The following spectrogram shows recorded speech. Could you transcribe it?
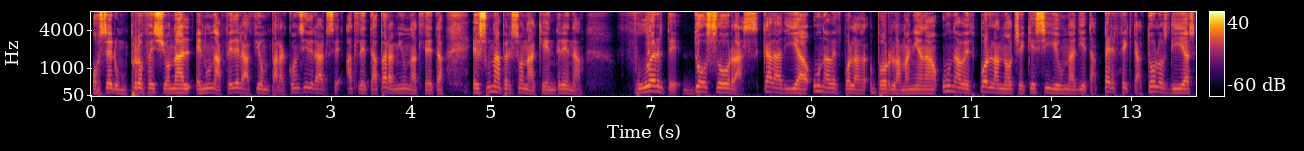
o ser un profesional en una federación para considerarse atleta. Para mí un atleta es una persona que entrena fuerte, dos horas cada día, una vez por la, por la, mañana, una vez por la noche, que sigue una dieta perfecta todos los días,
